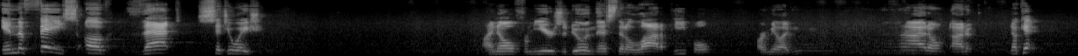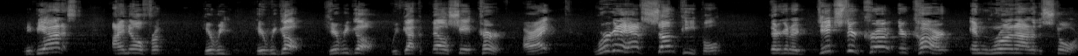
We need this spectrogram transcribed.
in the face of that situation? I know from years of doing this that a lot of people are be like, mm, I don't, I don't. Okay, let me be honest. I know from here we here we go, here we go. We've got the bell-shaped curve. All right, we're gonna have some people that are gonna ditch their their cart and run out of the store.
